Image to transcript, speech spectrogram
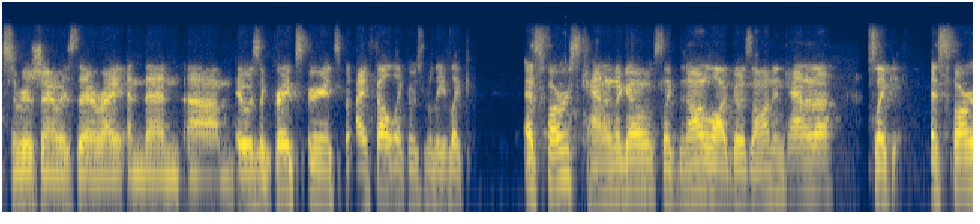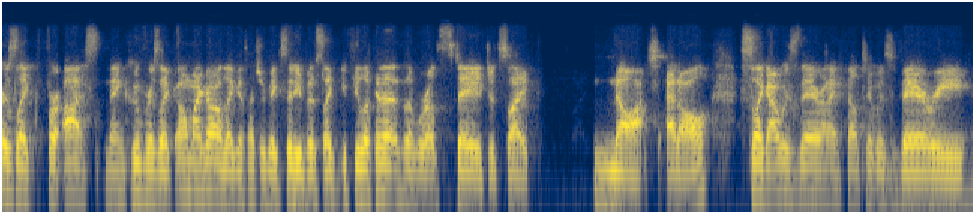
So originally I was there, right? And then um, it was a great experience, but I felt like it was really like, as far as Canada goes, like not a lot goes on in Canada. It's like, as far as like for us, Vancouver's like, oh my God, like it's such a big city. But it's like, if you look at it at the world stage, it's like not at all. So like I was there and I felt it was very,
